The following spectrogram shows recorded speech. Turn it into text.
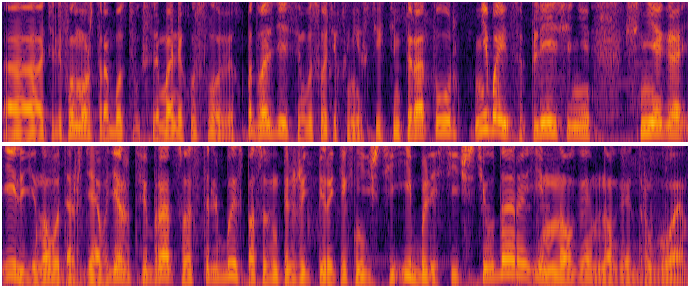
э, телефон может работать в экстремальных условиях. Под воздействием высоких низких температур, не боится плесени, снега и ледяного дождя. Выдержит вибрацию от стрельбы, способен пережить пиротехнические и баллистические удары и многое-многое другое.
